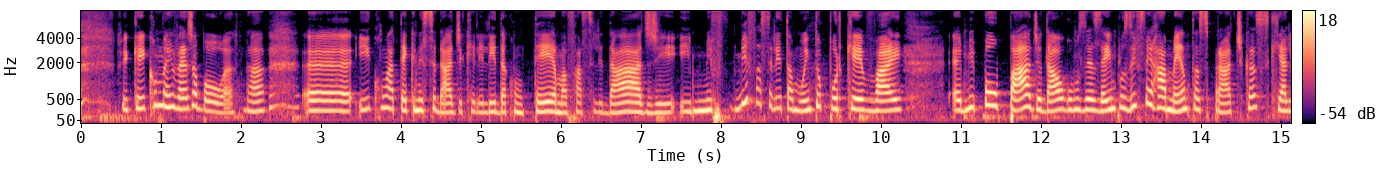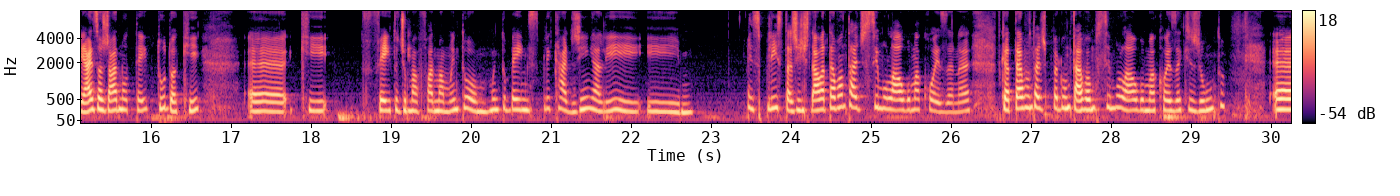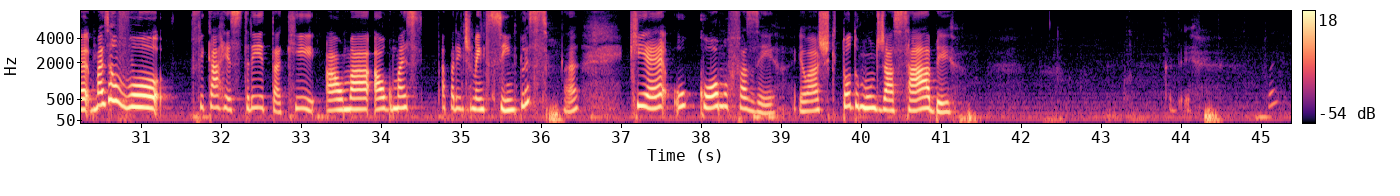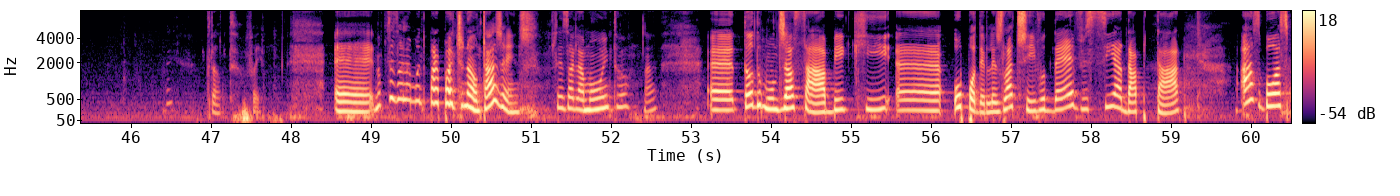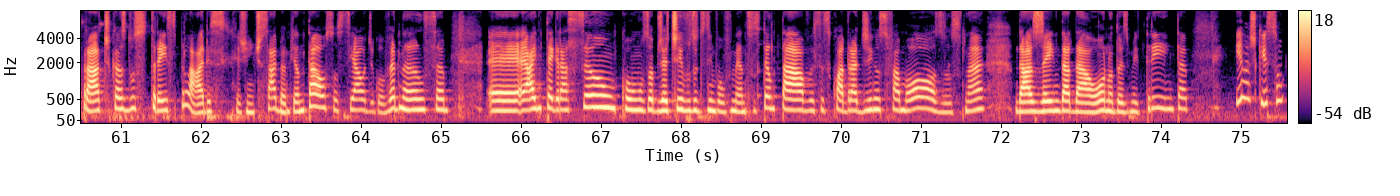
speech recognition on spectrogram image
fiquei com uma inveja boa, tá? É, e com a tecnicidade que ele lida com o tema, facilidade, e me, me facilita muito porque vai é, me poupar de dar alguns exemplos e ferramentas práticas, que, aliás, eu já anotei tudo aqui, é, que feito de uma forma muito, muito bem explicadinha ali e explícita, a gente dava até vontade de simular alguma coisa, né? Fiquei até vontade de perguntar, vamos simular alguma coisa aqui junto. É, mas eu vou ficar restrita aqui a uma, algo mais aparentemente simples, né, que é o como fazer. Eu acho que todo mundo já sabe. Cadê? Foi? foi? Pronto, foi. É, não precisa olhar muito para PowerPoint, não, tá, gente? Não precisa olhar muito. Né? É, todo mundo já sabe que é, o Poder Legislativo deve se adaptar às boas práticas dos três pilares que a gente sabe: ambiental, social, de governança, é, a integração com os objetivos do desenvolvimento sustentável, esses quadradinhos famosos né, da agenda da ONU 2030. E eu acho que isso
